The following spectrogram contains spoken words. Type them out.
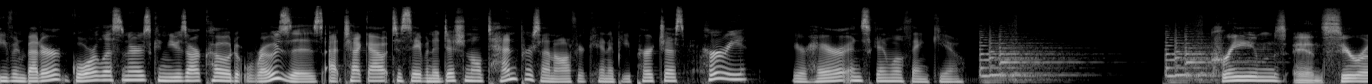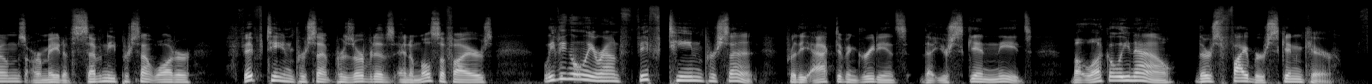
Even better, Gore listeners can use our code ROSES at checkout to save an additional 10% off your Canopy purchase. Hurry, your hair and skin will thank you. Creams and serums are made of 70% water, 15% preservatives and emulsifiers, leaving only around 15% for the active ingredients that your skin needs. But luckily now, there's fiber skincare.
